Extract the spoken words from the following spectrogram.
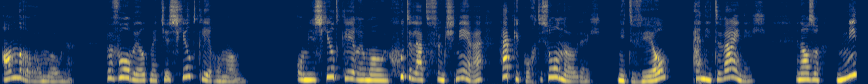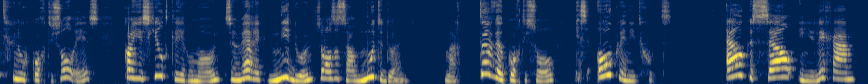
andere hormonen. Bijvoorbeeld met je schildklierhormoon. Om je schildklierhormoon goed te laten functioneren heb je cortisol nodig. Niet te veel en niet te weinig. En als er niet genoeg cortisol is, kan je schildklierhormoon zijn werk niet doen zoals het zou moeten doen. Maar te veel cortisol is ook weer niet goed. Elke cel in je lichaam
